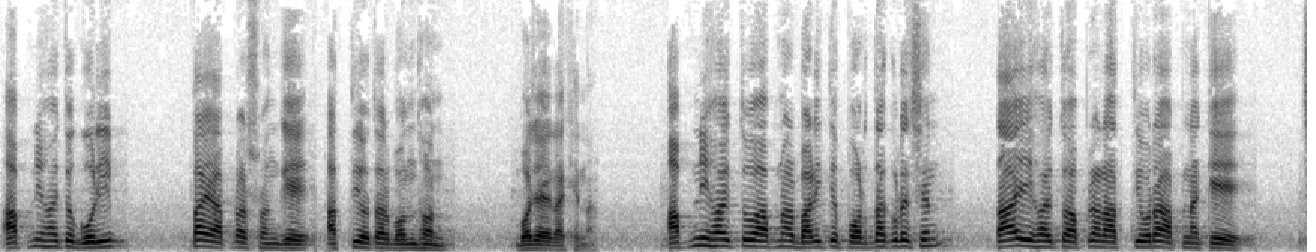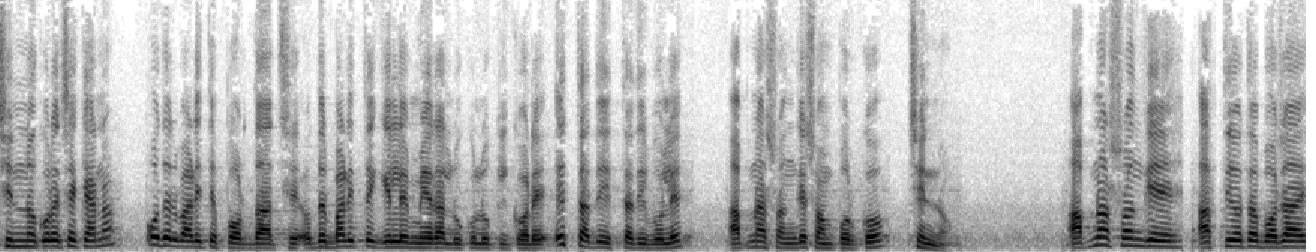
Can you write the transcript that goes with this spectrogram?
আপনি হয়তো গরিব, তাই আপনার সঙ্গে আত্মীয়তার বন্ধন বজায় রাখে না। আপনি হয়তো আপনার বাড়িতে পর্দা করেছেন, তাই হয়তো আপনার আত্মীয়রা আপনাকে ছিন্ন করেছে কেন? ওদের বাড়িতে পর্দা আছে, ওদের বাড়িতে গেলে মেয়েরা লুকুলুকি করে, ইত্যাদি ইত্যাদি বলে আপনার সঙ্গে সম্পর্ক ছিন্ন। আপনার সঙ্গে আত্মীয়তা বজায়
